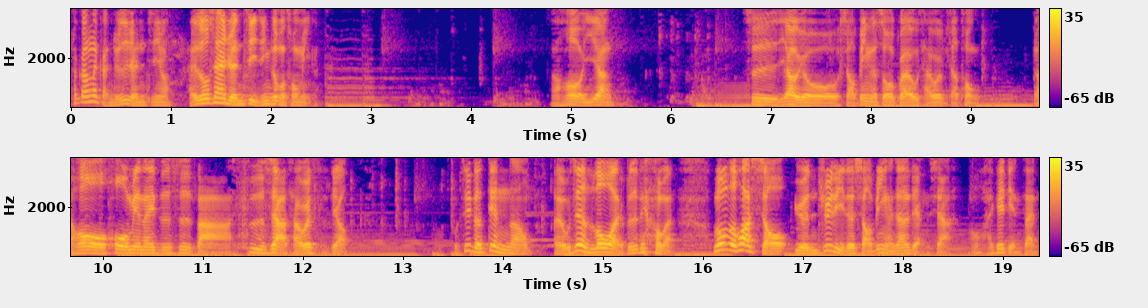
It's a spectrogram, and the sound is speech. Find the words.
他刚才感觉是人机吗？还是说现在人机已经这么聪明了？然后一样是要有小兵的时候，怪物才会比较痛。然后后面那一只是打四下才会死掉。我记得电脑，哎，我记得 low 哎，不是电脑版 low 的话，小远距离的小兵好像是两下，哦，还可以点赞。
